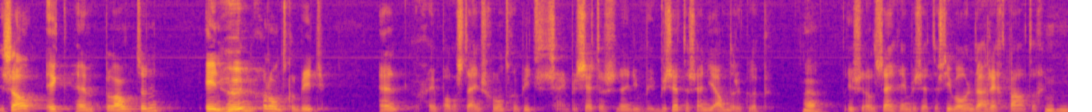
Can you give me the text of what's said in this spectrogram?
zal ik hem planten in hun grondgebied. En geen Palestijns grondgebied, zijn bezetters. Nee, die bezetters zijn die andere club. Ja. Israël zijn geen bezetters, die wonen daar rechtmatig. Mhm.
